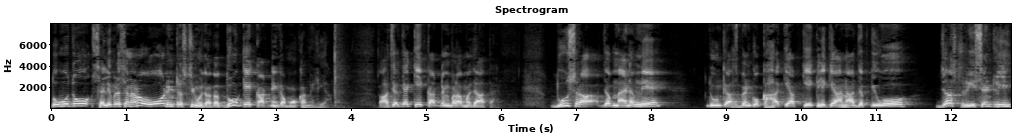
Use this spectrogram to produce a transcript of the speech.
तो वो जो सेलिब्रेशन है ना, वो और इंटरेस्टिंग हो जाता है। दो केक काटने का मौका मिल गया। तो आजकल क्या केक काटने में बड़ा मज़ा आता है। दूसरा, जब मैडम ने जो उनके हस्बैंड को कहा कि आप केक लेके आना, जबकि वो जस्ट रिसेंटली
